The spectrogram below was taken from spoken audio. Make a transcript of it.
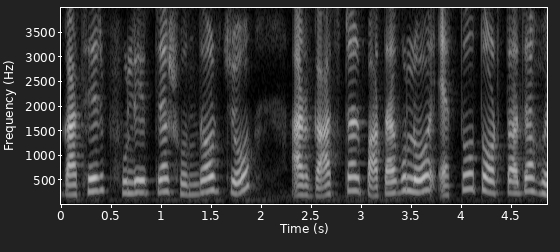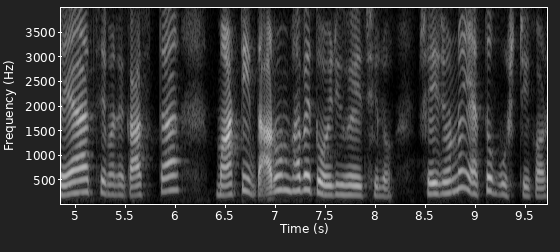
গাছের ফুলের যা সৌন্দর্য আর গাছটার পাতাগুলো এত তরতাজা হয়ে আছে মানে গাছটা মাটি দারুণভাবে তৈরি হয়েছিল, সেই জন্যই এত পুষ্টিকর।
